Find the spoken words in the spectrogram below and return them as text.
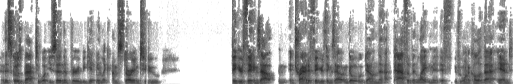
and this goes back to what you said in the very beginning like i'm starting to figure things out and, and try to figure things out and go down that path of enlightenment if if we want to call it that and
